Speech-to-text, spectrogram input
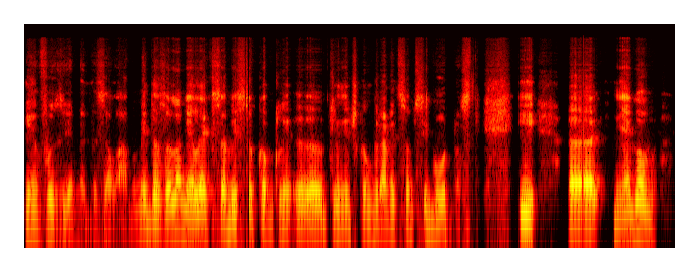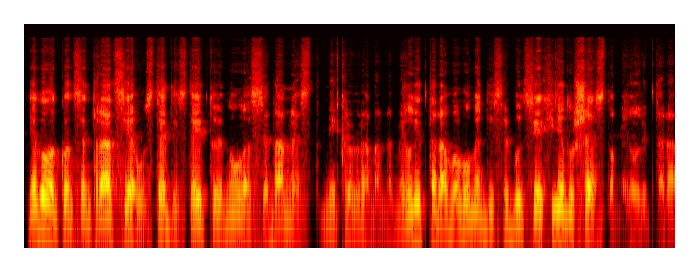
infuzije midazolama. Midazolam je lek sa visokom e, kliničkom granicom sigurnosti i e, njegov Njegova koncentracija u steady state je 0,17 mikrograma na mililitara, volumen distribucije je 1600 mililitara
